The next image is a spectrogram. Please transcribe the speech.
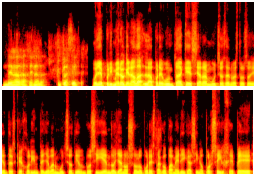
De nada, de nada, un placer. Oye, primero que nada, la pregunta que se harán muchos de nuestros oyentes, que jolín, te llevan mucho tiempo siguiendo ya no solo por esta Copa América, sino por Sail GP,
